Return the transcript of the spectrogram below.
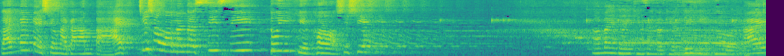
来，妹妹先来个安排，这是我们的 C C 对应哈，谢谢。阿妹，你其实个桥对型好，来。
